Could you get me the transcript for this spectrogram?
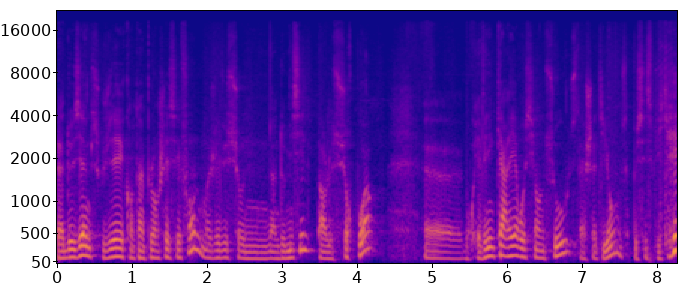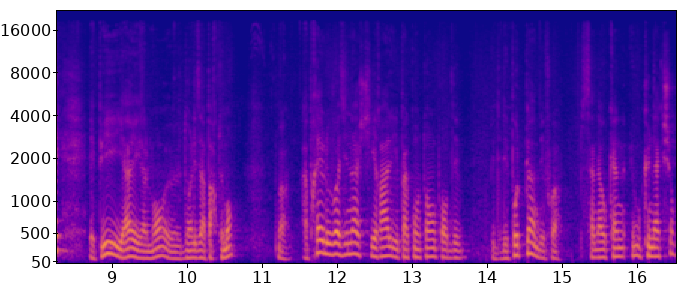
La deuxième, ce que je disais, quand un plancher s'effondre, moi je l'ai vu sur un domicile par le surpoids. Euh, il y avait une carrière aussi en dessous, c'était à Châtillon, ça peut s'expliquer. Et puis il y a également euh, dans les appartements. Après, le voisinage, s'il râle, il n'est pas content pour des, des dépôts de plainte des fois. Ça n'a aucune action.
